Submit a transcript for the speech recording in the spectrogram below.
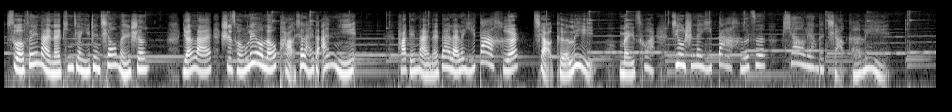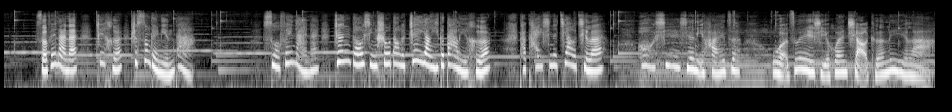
索菲奶奶听见一阵敲门声，原来是从六楼跑下来的安妮，她给奶奶带来了一大盒巧克力。没错，就是那一大盒子漂亮的巧克力。索菲奶奶，这盒是送给您的。索菲奶奶真高兴收到了这样一个大礼盒，她开心的叫起来：“哦，谢谢你，孩子，我最喜欢巧克力啦！”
